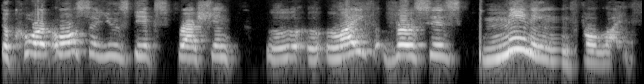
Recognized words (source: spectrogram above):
The court also used the expression life versus meaningful life.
